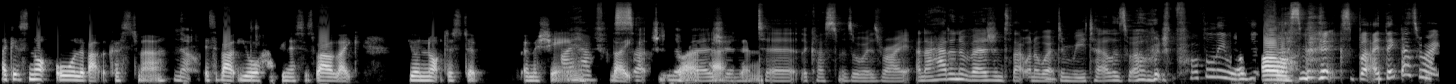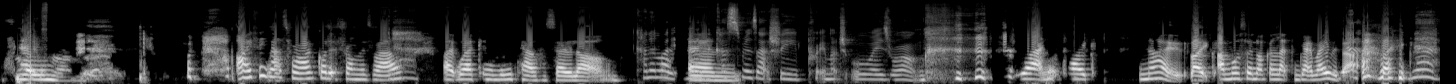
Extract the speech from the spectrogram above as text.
Like it's not all about the customer. No. It's about your happiness as well like you're not just a a machine. I have like, such an aversion to the customer's always right. And I had an aversion to that when I worked in retail as well, which probably wasn't oh. the best mix, but I think that's where I got it from. I think that's where I've got it from as well. Like working in retail for so long. Kind of like, no, um, the customer's actually pretty much always wrong. yeah, and it's like, no, like I'm also not going to let them get away with that. Yeah. like, yeah.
